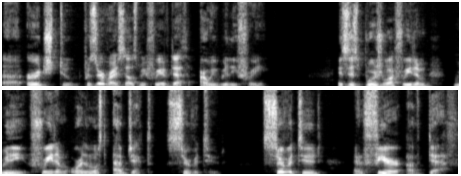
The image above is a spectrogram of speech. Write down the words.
uh, urge to preserve ourselves, be free of death, are we really free? Is this bourgeois freedom really freedom or the most abject servitude? Servitude and fear of death.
